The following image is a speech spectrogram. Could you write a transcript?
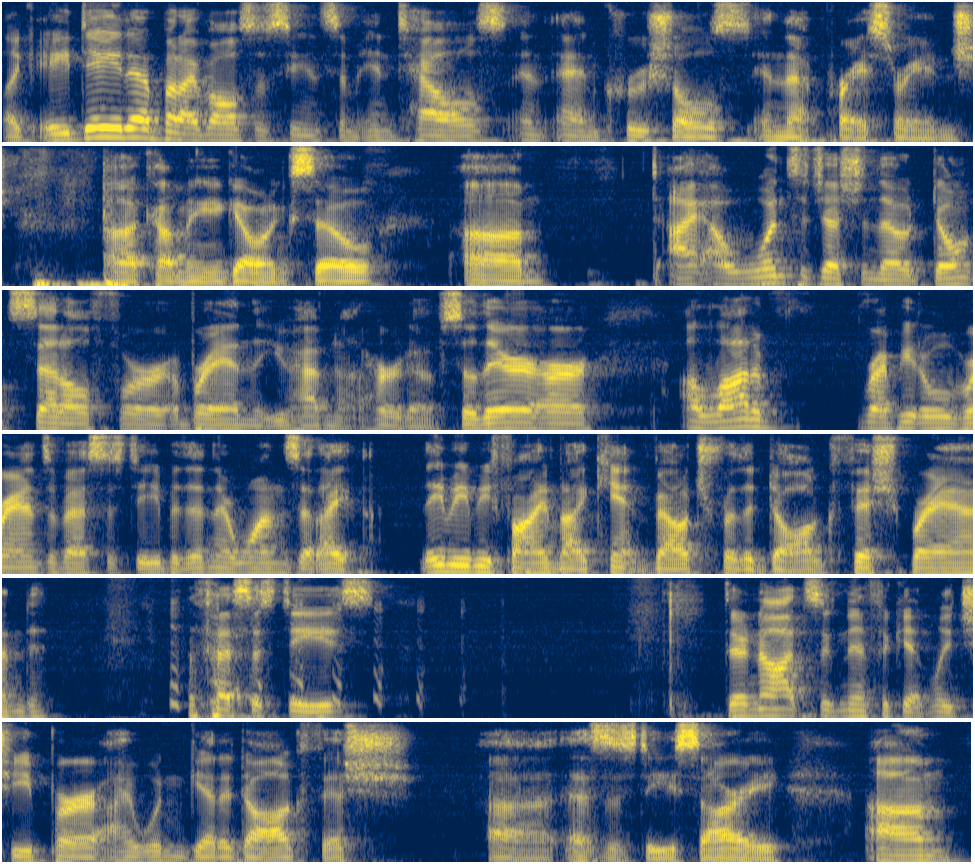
like ADATA, but I've also seen some Intels and, and Crucials in that price range uh, coming and going. So um, I, uh, one suggestion though, don't settle for a brand that you have not heard of. So there are a lot of reputable brands of SSD, but then there are ones that I they may be fine, but I can't vouch for the Dogfish brand of SSDs. They're not significantly cheaper. I wouldn't get a Dogfish uh, SSD. Sorry. Um,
